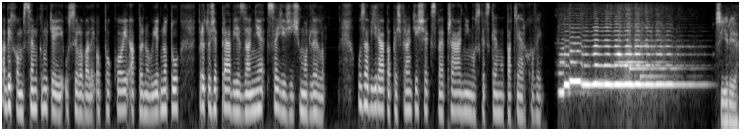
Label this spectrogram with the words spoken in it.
abychom semknutěji usilovali o pokoj a plnou jednotu, protože právě za ně se Ježíš modlil. Uzavírá papež František své přání moskevskému patriarchovi. Sýrie.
